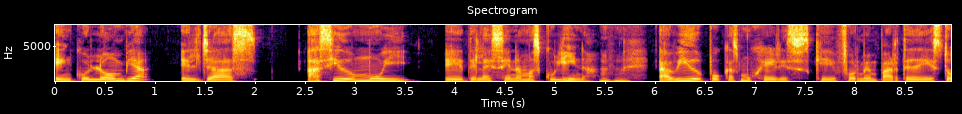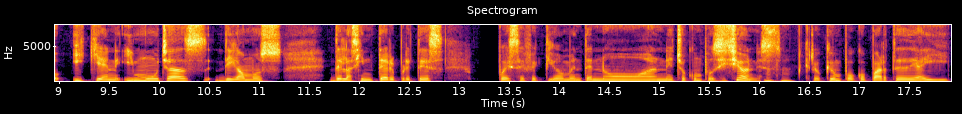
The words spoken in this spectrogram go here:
en Colombia, el jazz ha sido muy eh, de la escena masculina. Ha habido pocas mujeres que formen parte de esto y, quien, y muchas, digamos, de las intérpretes pues efectivamente no han hecho composiciones. Creo que un poco parte de ahí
